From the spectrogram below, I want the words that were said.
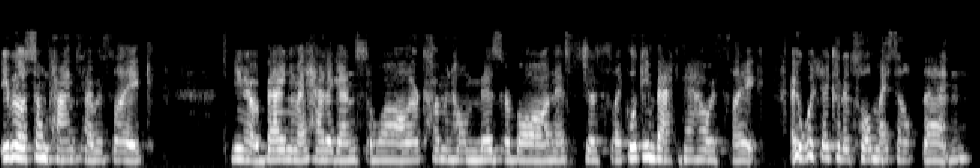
Even though sometimes I was like, you know, banging my head against the wall or coming home miserable. And it's just like looking back now, it's like, I wish I could have told myself then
